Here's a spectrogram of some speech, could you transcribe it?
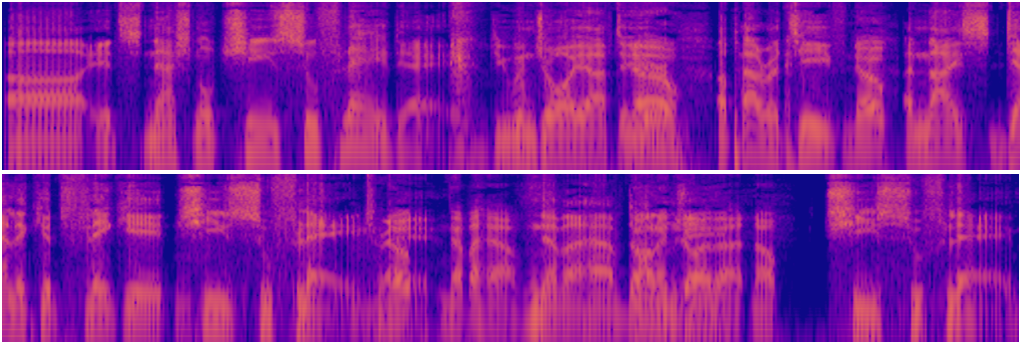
Uh, it's National Cheese Souffle Day. Do you enjoy after your aperitif? Nope. A nice, delicate, flaky cheese souffle tray. Nope, never have. Never have done. Don't enjoy that. Nope. cheese souffle.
